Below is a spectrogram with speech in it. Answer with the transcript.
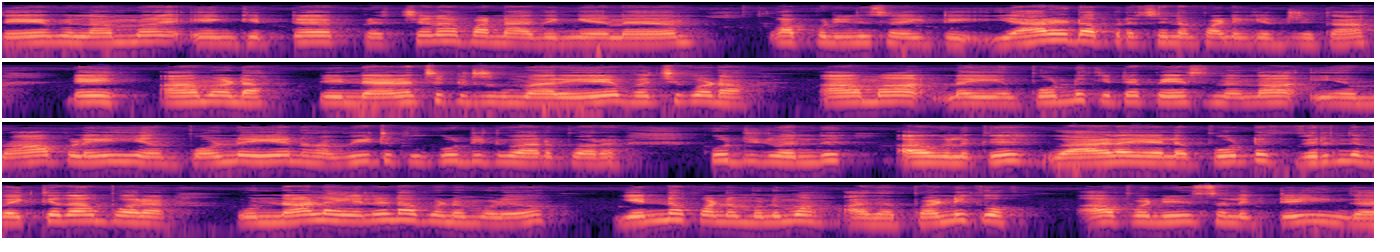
தேவையில்லாமல் என்கிட்ட பிரச்சனை பண்ணாதீங்கன்னு அப்படின்னு சொல்லிட்டு யாருடா பிரச்சனை பண்ணிக்கிட்டு இருக்கான் டேய் ஆமாடா நீ நினச்சிக்கிட்டு இருக்க மாதிரியே வச்சுக்கோடா. ஆமாம் நான் என் பொண்ணுக்கிட்ட பேசினேன் தான் என் மாப்பிள்ளையும் என் பொண்ணையும் நான் வீட்டுக்கு கூட்டிகிட்டு வர போகிறேன் கூட்டிகிட்டு வந்து அவங்களுக்கு வேலை இலை போட்டு விருந்து வைக்க தான் போகிறேன் உன்னால் என்னடா பண்ண முடியும்? என்ன பண்ண முடியுமோ அதை பண்ணிக்கோ அப்படின்னு சொல்லிட்டு இங்கே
